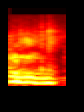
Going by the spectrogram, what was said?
turn.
